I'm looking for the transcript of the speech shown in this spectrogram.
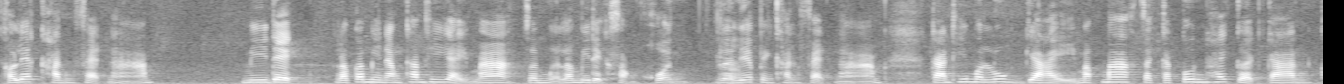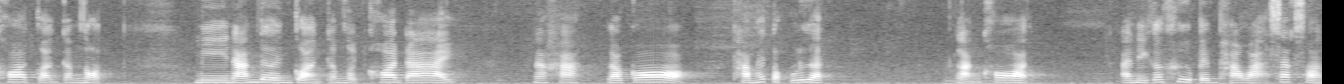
เขาเรียกคันแฝดน้ำมีเด็กแล้วก็มีน้ำค่ำที่ใหญ่มาก จนเหมือนเรามีเด็กสองคนเลยเรียกเป็นคันแฝดน้ำการที่มดลูกใหญ่มากๆ จะกระตุ้นให้เกิดการคลอดก่อนกำหนด มีน้ำเดินก่อนกำหนดคลอดได้นะคะ แล้วก็ทำให้ตกเลือดหลังคลอด อันนี้ก็คือเป็นภาวะแทรกซ้อน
